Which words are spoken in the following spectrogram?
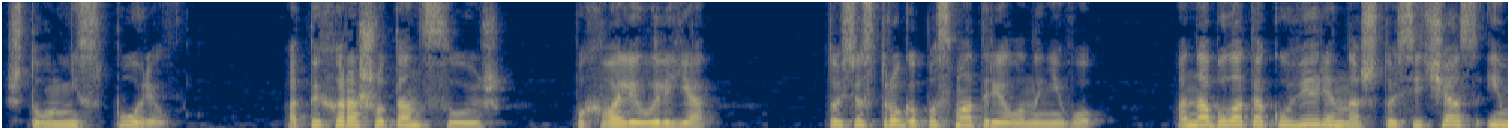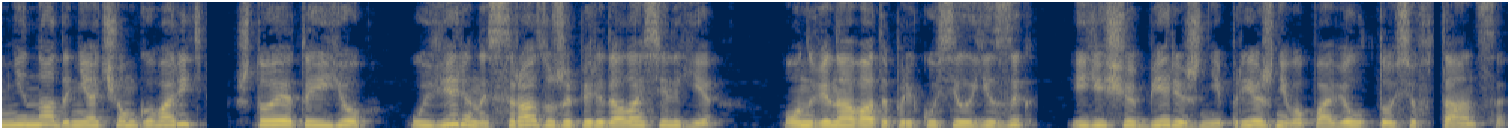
что он не спорил. «А ты хорошо танцуешь», – похвалил Илья. Тося строго посмотрела на него. Она была так уверена, что сейчас им не надо ни о чем говорить, что эта ее уверенность сразу же передалась Илье. Он виновато прикусил язык и еще бережнее прежнего повел Тосю в танце,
